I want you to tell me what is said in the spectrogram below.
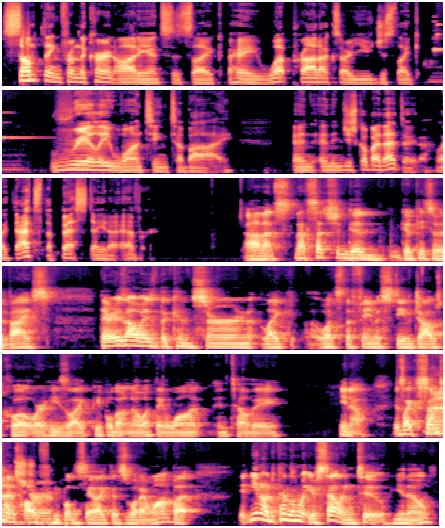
something from the current audience it's like hey what products are you just like really wanting to buy and and then just go by that data like that's the best data ever Oh, that's that's such a good good piece of advice. There is always the concern, like what's the famous Steve Jobs quote where he's like, "People don't know what they want until they, you know." It's like sometimes That's hard true. for people to say like, "This is what I want," but it, you know, it depends on what you're selling too. You know,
